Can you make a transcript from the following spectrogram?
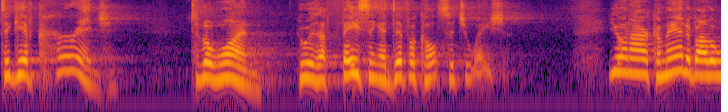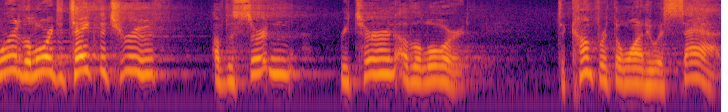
to give courage to the one who is facing a difficult situation. You and I are commanded by the word of the Lord to take the truth of the certain return of the Lord to comfort the one who is sad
